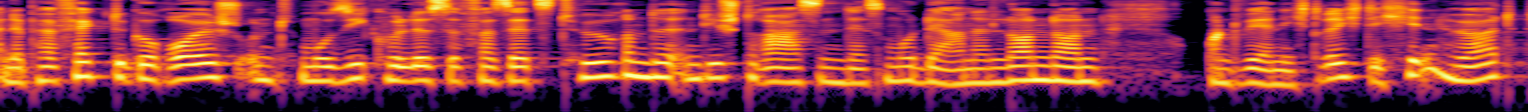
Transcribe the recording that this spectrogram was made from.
Eine perfekte Geräusch- und Musikkulisse versetzt Hörende in die Straßen des modernen London. Und wer nicht richtig hinhört,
